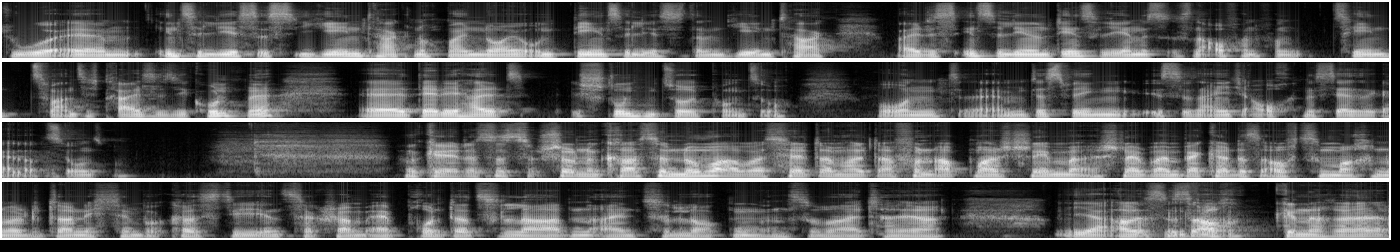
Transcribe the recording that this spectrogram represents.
du ähm, installierst es jeden Tag nochmal neu und deinstallierst es dann jeden Tag, weil das Installieren und Deinstallieren, das ist ein Aufwand von 10, 20, 30 Sekunden, ne? äh, der dir halt Stunden zurückpunkt so. Und ähm, deswegen ist es eigentlich auch eine sehr, sehr geile Option so. Okay, das ist schon eine krasse Nummer, aber es hält einem halt davon ab, mal schnell, schnell beim Bäcker das aufzumachen, weil du da nicht den Bock hast, die Instagram-App runterzuladen, einzuloggen und so weiter, ja. Ja, aber es ist Fall. auch generell,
